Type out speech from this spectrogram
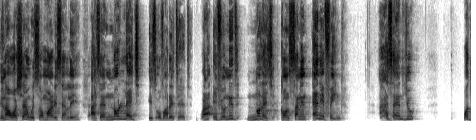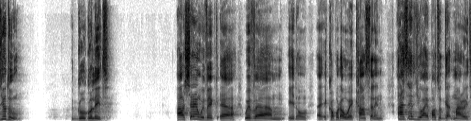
You know, I was sharing with someone recently. I said, knowledge is overrated. Well, if you need knowledge concerning anything, I said, you, what do you do? Google it. I was sharing with a, uh, with um, you know a couple that were counseling. I said, you are about to get married.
